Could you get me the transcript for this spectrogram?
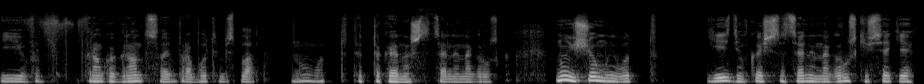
И в, в рамках гранта с вами поработаем бесплатно. Ну, вот это такая наша социальная нагрузка. Ну, еще мы вот ездим в качестве социальной нагрузки всякие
